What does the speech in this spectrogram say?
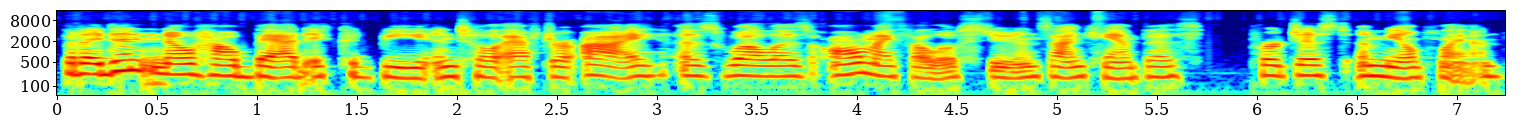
but I didn't know how bad it could be until after I, as well as all my fellow students on campus, purchased a meal plan.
